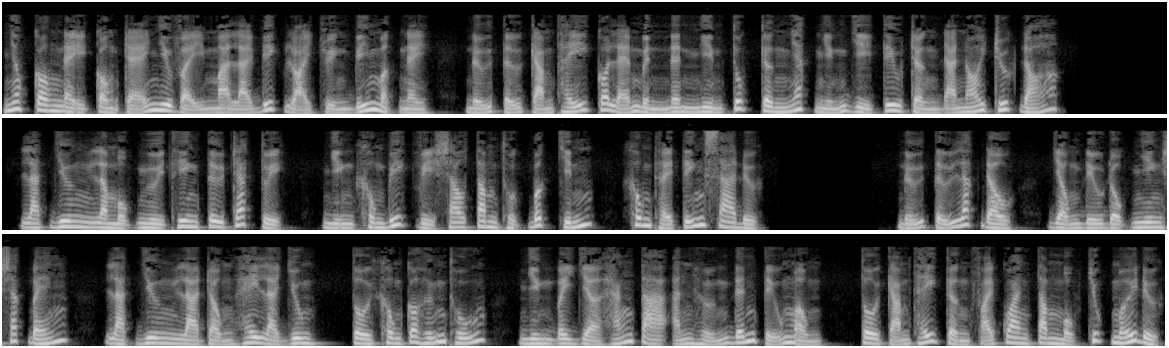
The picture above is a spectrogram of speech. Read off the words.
Nhóc con này còn trẻ như vậy mà lại biết loại chuyện bí mật này, nữ tử cảm thấy có lẽ mình nên nghiêm túc cân nhắc những gì Tiêu Trần đã nói trước đó. Lạc Dương là một người thiên tư trác tuyệt, nhưng không biết vì sao tâm thuật bất chính, không thể tiến xa được. Nữ tử lắc đầu, giọng điệu đột nhiên sắc bén, Lạc Dương là rộng hay là dung, tôi không có hứng thú, nhưng bây giờ hắn ta ảnh hưởng đến tiểu mộng, tôi cảm thấy cần phải quan tâm một chút mới được.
